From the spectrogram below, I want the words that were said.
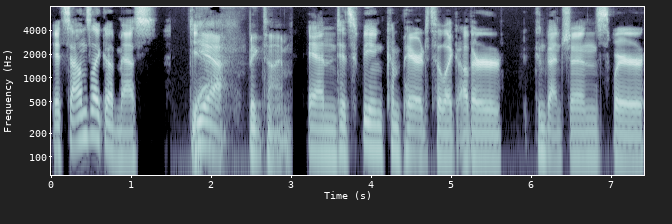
it sounds like a mess. Yeah. yeah, big time. And it's being compared to like other conventions where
